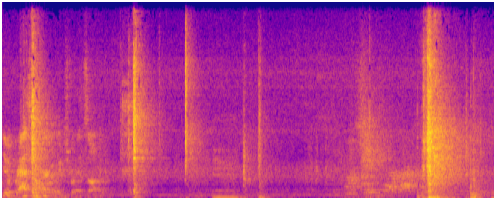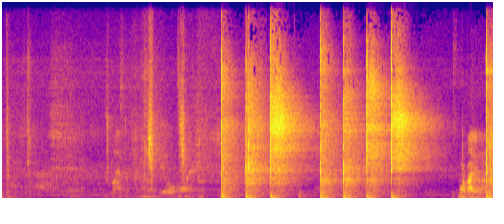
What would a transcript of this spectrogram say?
You have a brass one, or would we destroy that socket? It's plastic. Be a little more. It's more if I didn't want to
